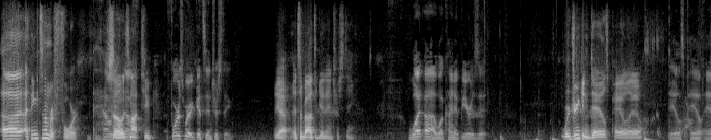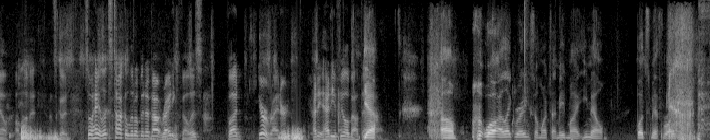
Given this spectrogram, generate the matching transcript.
Uh, I think it's number four, Hell so yeah, it's not too. Four is where it gets interesting. Yeah, it's about to get interesting. What uh what kind of beer is it? We're drinking Dale's Pale Ale. Dale's Pale Ale. I love it. That's good. So hey, let's talk a little bit about writing, fellas. Bud, you're a writer. How do you, how do you feel about that? Yeah. Um, well, I like writing so much. I made my email, Bud Smith Writes.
